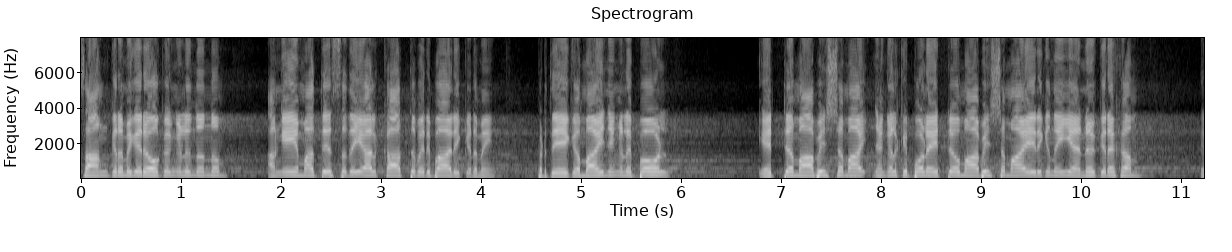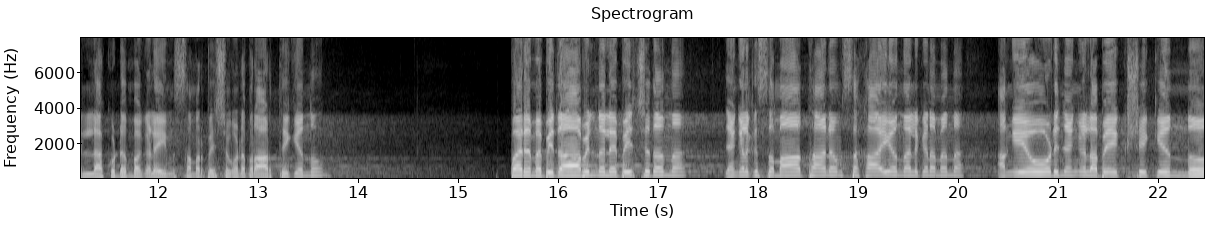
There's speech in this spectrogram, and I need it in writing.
സാംക്രമിക രോഗങ്ങളിൽ നിന്നും അങ്ങേ മധ്യസ്ഥതയാൽ കാത്തു പരിപാലിക്കണമേ. പ്രത്യേകമായി ഞങ്ങളിപ്പോൾ ഏറ്റവും ആവശ്യമായി ഞങ്ങൾക്കിപ്പോൾ ഏറ്റവും ആവശ്യമായിരിക്കുന്ന ഈ അനുഗ്രഹം എല്ലാ കുടുംബങ്ങളെയും സമർപ്പിച്ചുകൊണ്ട് പ്രാർത്ഥിക്കുന്നു. പരമപിതാവിൽ നിന്ന് ലഭിച്ചതെന്ന് ഞങ്ങൾക്ക് സമാധാനവും സഹായവും നൽകണമെന്ന് അങ്ങയോട് ഞങ്ങൾ അപേക്ഷിക്കുന്നു.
